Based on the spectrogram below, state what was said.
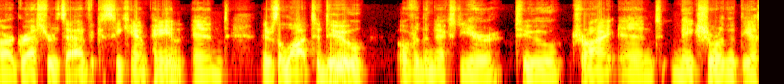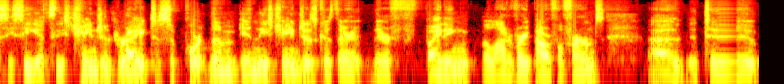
our grassroots advocacy campaign. And there's a lot to do over the next year to try and make sure that the SEC gets these changes right, to support them in these changes because they're they're fighting a lot of very powerful firms. Uh, to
